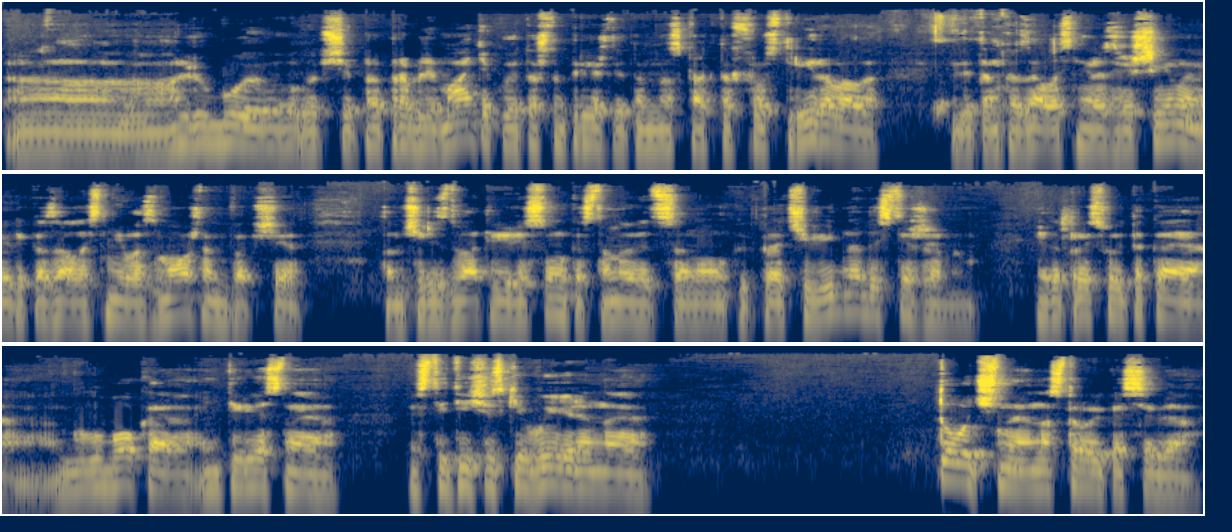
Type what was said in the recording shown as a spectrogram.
а, любую вообще проблематику и то, что прежде там нас как-то фрустрировало или там казалось неразрешимым или казалось невозможным вообще, там через 2-3 рисунка становится ну, как-то очевидно достижимым. Это происходит такая глубокая, интересная, эстетически выверенная, точная настройка себя.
